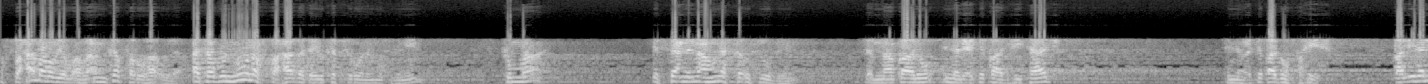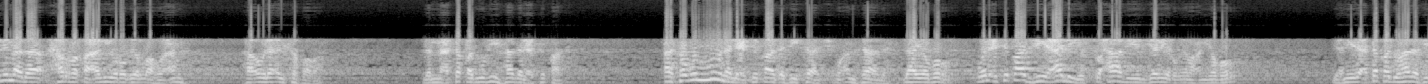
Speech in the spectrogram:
الصحابة رضي الله عنهم كفروا هؤلاء. أتظنون الصحابة يكفرون المسلمين؟ ثم يستعمل معهم نفس أسلوبهم. لما قالوا إن الاعتقاد في تاج إنه اعتقاد صحيح. قال إذا لماذا حرق علي رضي الله عنه هؤلاء الكفرة؟ لما اعتقدوا فيه هذا الاعتقاد. أتظنون الاعتقاد في تاج وأمثاله؟ لا يضر. والاعتقاد في علي الصحابي الجليل رضي الله عنه يضر. يعني إذا اعتقدوا هذا في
